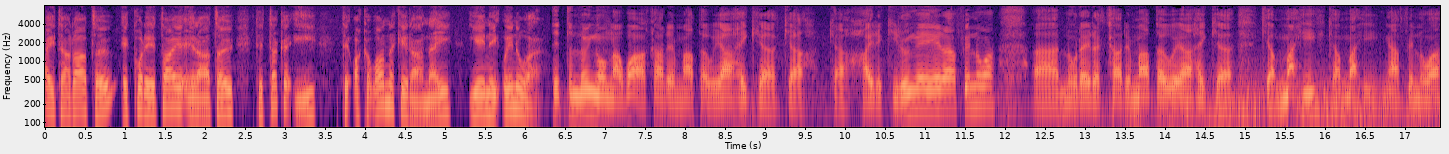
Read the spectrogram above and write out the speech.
Ai tā rātou e kore e taea e rātou te taka i, te whakawhanake rānei i ēnei whenua. Te nuinga o ngā wā kāre mātou e āhei kia haere ki runga i ērā whenua, ā, nō reira kāre mātou e āhei kia mahi, kia mahi ngā whenua.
